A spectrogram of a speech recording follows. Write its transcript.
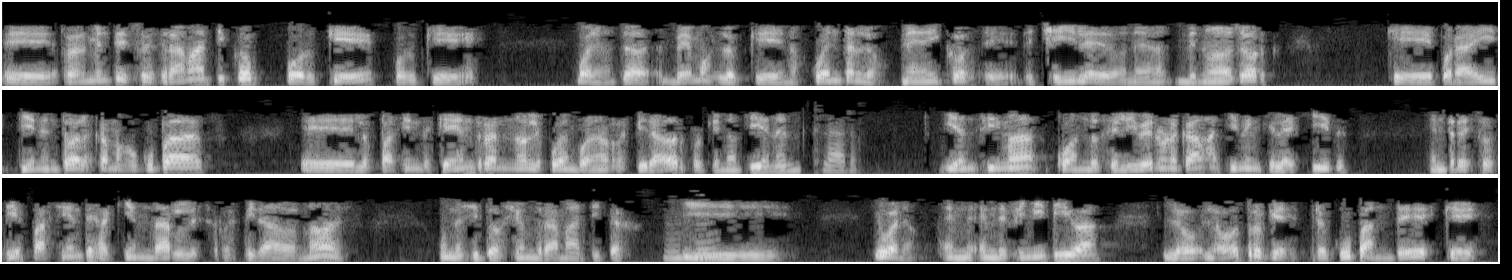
eh, realmente eso es dramático. ¿Por qué? Porque, bueno, ya vemos lo que nos cuentan los médicos de, de Chile, de, de Nueva York, que por ahí tienen todas las camas ocupadas, eh, los pacientes que entran no les pueden poner respirador porque no tienen. Claro. Y encima, cuando se libera una cama, tienen que elegir entre esos 10 pacientes a quién darle ese respirador, ¿no? Es una situación dramática. Uh -huh. y, y bueno, en, en definitiva, lo, lo otro que es preocupante es que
